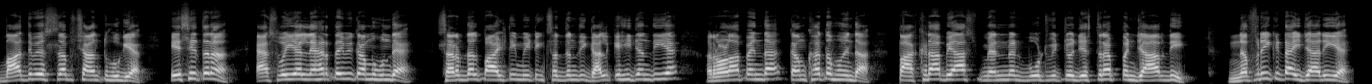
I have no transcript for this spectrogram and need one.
ਬਾਅਦ ਦੇ ਵਿੱਚ ਸਭ ਸ਼ਾਂਤ ਹੋ ਗਿਆ। ਇਸੇ ਤਰ੍ਹਾਂ ਐਸਵਾਈਐਲ ਨਹਿਰ ਤੇ ਵੀ ਕੰਮ ਹੁੰਦਾ ਹੈ। ਸਰਬਦਲ ਪਾਰਟੀ ਮੀਟਿੰਗ ਸੱਦਣ ਦੀ ਗੱਲ ਕਹੀ ਜਾਂਦੀ ਹੈ। ਰੌਲਾ ਪੈਂਦਾ, ਕੰਮ ਖਤਮ ਹੋ ਜਾਂਦਾ। ਪਾਖੜਾ ਬਿਆਸ ਮੈਨੇਜਮੈਂਟ ਬੋਰਡ ਵਿੱਚੋਂ ਜਿਸ ਤਰ੍ਹਾਂ ਪੰਜਾਬ ਦੀ ਨਫਰੀ ਘਟਾਈ ਜਾ ਰਹੀ ਹੈ,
